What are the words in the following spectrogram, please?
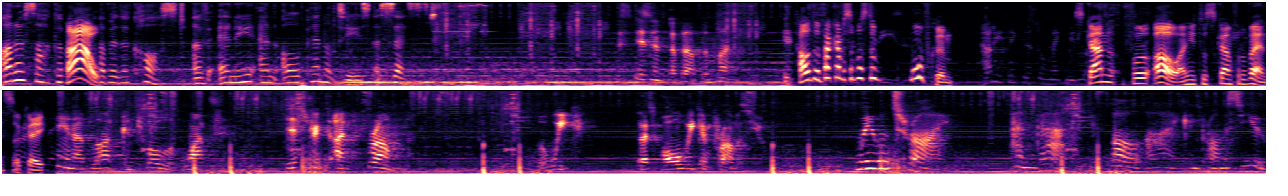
Arasaka Ow! will cover the cost of any and all penalties assessed. This isn't about the money. How the fuck am I supposed to move him? Scan for... Oh, I need to scan for vents. Okay. And I've lost control of Watson. District I'm from. A week. That's all we can promise you. We will try. And that is all I can promise you.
